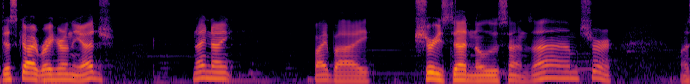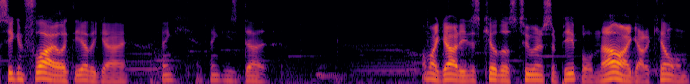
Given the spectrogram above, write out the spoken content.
this guy right here on the edge? Night night. Bye bye. Sure he's dead. No loose ends. I'm sure. Unless he can fly like the other guy. I think I think he's dead. Oh my god, he just killed those two innocent people. Now I gotta kill him.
